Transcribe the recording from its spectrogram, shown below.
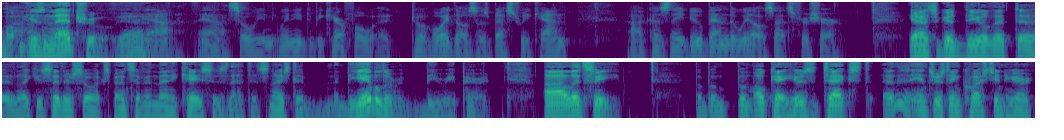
Well, isn't that true? Yeah. Yeah, yeah. So we we need to be careful uh, to avoid those as best we can because uh, they do bend the wheels. That's for sure. Yeah, it's a good deal that, uh, like you said, they're so expensive in many cases that it's nice to be able to be repaired. Uh, let's see. Boom, boom, Okay, here's a text. Uh, there's an interesting question here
